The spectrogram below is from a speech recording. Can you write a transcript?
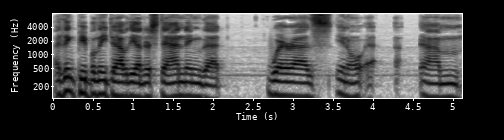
I think people need to have the understanding that whereas you know. Um,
